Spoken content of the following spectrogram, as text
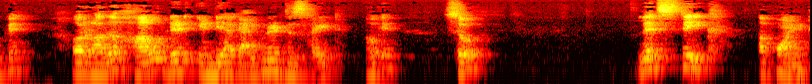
Okay? Or rather how did India calculate this height? Okay? So let's take a point.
